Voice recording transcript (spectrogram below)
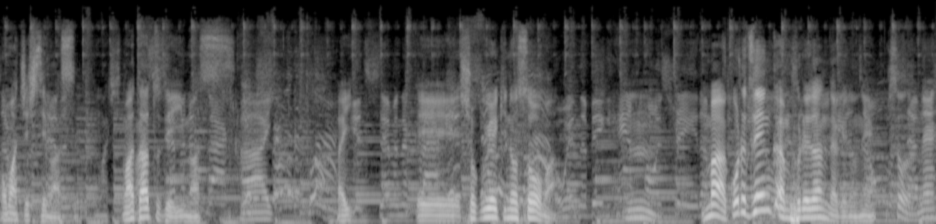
お待ちしてます。また後で言います。はーい。はい。えー、直撃の相馬うん。まあこれ前回も触れたんだけどね。そうだね。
